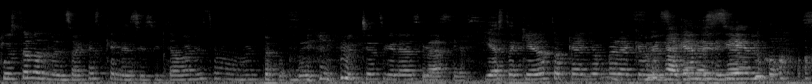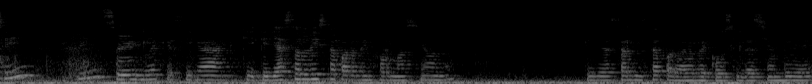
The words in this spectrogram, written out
Justo los mensajes que necesitaba en este momento. Muchas gracias. Gracias. Y hasta quiero tocar yo para que me sigan diciendo. Sí, sí, sí. Dile que siga, que, que ya estás lista para la información, ¿no? Que ya estás lista para la reconciliación de,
